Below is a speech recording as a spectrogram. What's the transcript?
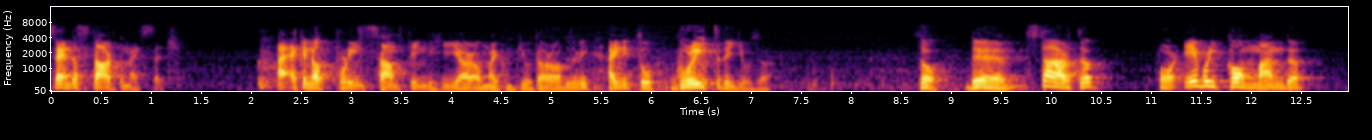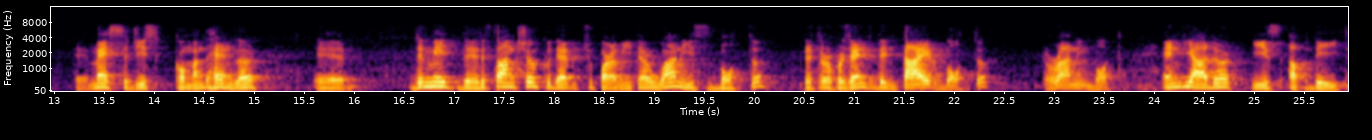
send a start message. I, I, cannot print something here on my computer, obviously. I need to greet the user. So the start for every command uh, messages command handler, uh, the, the, the, function could have two parameters. One is bot, that represents the entire bot, running bot, and the other is update,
